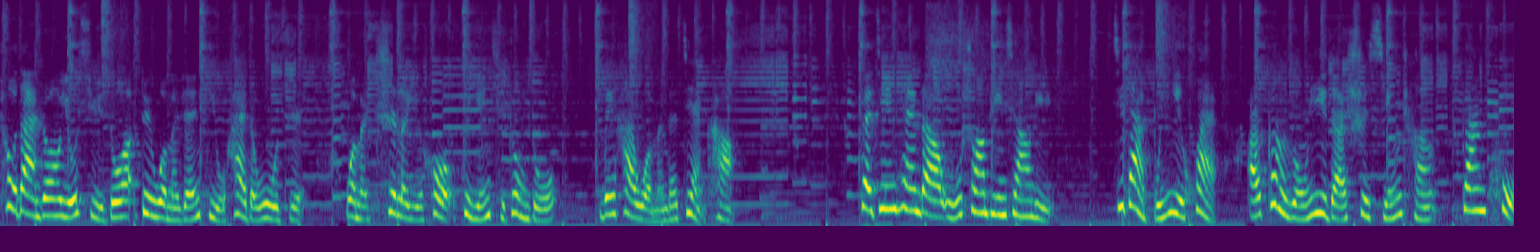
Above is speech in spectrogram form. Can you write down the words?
臭蛋中有许多对我们人体有害的物质，我们吃了以后会引起中毒。危害我们的健康。在今天的无霜冰箱里，鸡蛋不易坏，而更容易的是形成干库。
